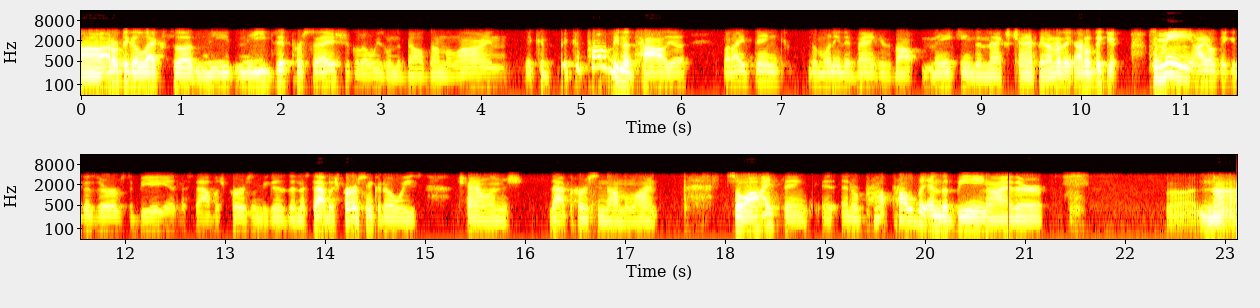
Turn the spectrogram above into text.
Uh, I don't think Alexa need, needs it per se. She could always win the belt down the line. It could it could probably be Natalya, but I think the Money in the Bank is about making the next champion. I don't think I don't think it to me I don't think it deserves to be an established person because an established person could always challenge that person down the line. So I think it, it'll pro- probably end up being either uh,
